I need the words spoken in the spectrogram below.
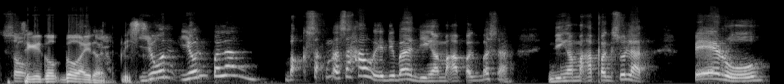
So, Sige, go, go Idol, please. Yun, yun pa lang. Baksak na sa how eh, di ba? Hindi nga makapagbasa. Hindi nga makapagsulat. Pero,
